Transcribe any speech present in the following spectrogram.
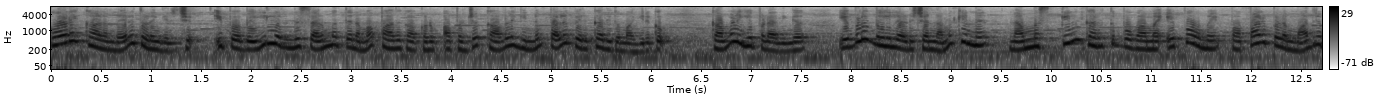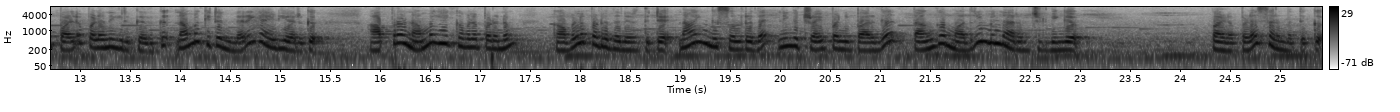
கோடைக்காலம் வேறு தொடங்கிருச்சு. இப்போ வெயில்ல இருந்து சருமத்தை நம்ம பாதுகாக்கணும் அப்படின்ற கவலை இன்னும் பல பேருக்கு அதிகமாக இருக்கும் கவலையே படாதீங்க எவ்வளோ வெயில் அடித்தா நமக்கு என்ன? நம்ம ஸ்கின் கருத்து போகாமல் எப்போவுமே பப்பாளி பழம் மாதிரி பல பழனு இருக்கிறதுக்கு நம்மக்கிட்ட நிறைய ஐடியா இருக்குது அப்புறம் நம்ம ஏன் கவலைப்படணும்? கவலைப்படுறதை நிறுத்திட்டு நான் இங்கே சொல்கிறத நீங்கள் ட்ரை பண்ணி பாருங்கள் தங்கம் மாதிரி மின்ன ஆரம்பிச்சிடுவீங்க. பழப்பழ சருமத்துக்கு.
